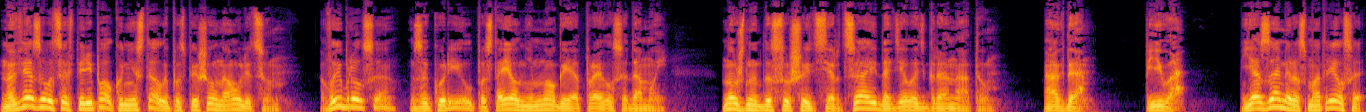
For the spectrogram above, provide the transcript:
Но ввязываться в перепалку не стал и поспешил на улицу. Выбрался, закурил, постоял немного и отправился домой. Нужно досушить сердца и доделать гранату. Ах да, пиво. Я замер, осмотрелся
